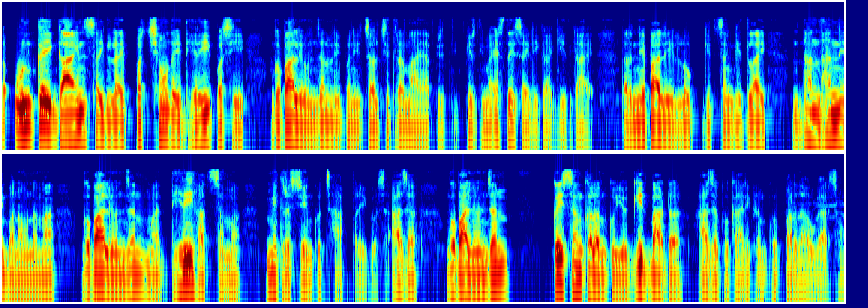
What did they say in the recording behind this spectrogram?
र उनकै गायन शैलीलाई पछ्याउँदै धेरै पछि गोपाल हुन्जनले पनि चलचित्र माया प्रीतिमा यस्तै शैलीका गीत गाए। तर नेपाली लोकगीत संगीतलाई धनधान्य बनाउनमा गोपाल योन्जनमा धेरै हदसम्म मित्र सेनको छाप परेको छ। आज गोपाल योन्जनकै संकलनको यो गीतबाट आजको कार्यक्रमको पर्दा उगार्छौं।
